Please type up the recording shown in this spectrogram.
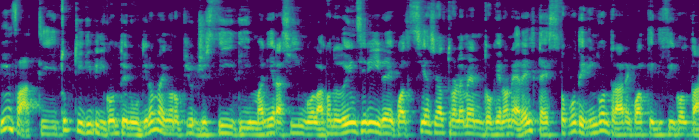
Infatti tutti i tipi di contenuti non vengono più gestiti in maniera singola. Quando dovevi inserire qualsiasi altro elemento che non era il testo potevi incontrare qualche difficoltà.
